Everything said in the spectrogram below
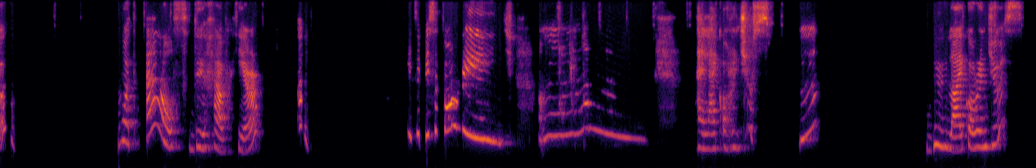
Oh. What else do you have here? Oh, it's a piece of orange. Mm, I like orange juice. Hmm? Do you like orange juice?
